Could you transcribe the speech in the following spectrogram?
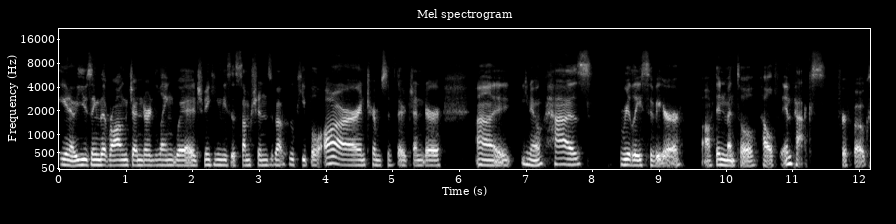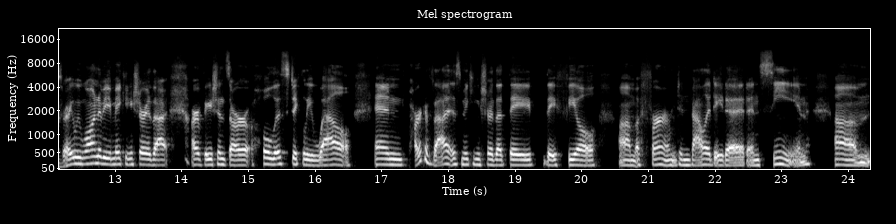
you know, using the wrong gendered language, making these assumptions about who people are in terms of their gender, uh, you know, has really severe, often mental health impacts for folks, mm-hmm. right? We want to be making sure that our patients are holistically well, and part of that is making sure that they they feel um, affirmed and validated and seen, um,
